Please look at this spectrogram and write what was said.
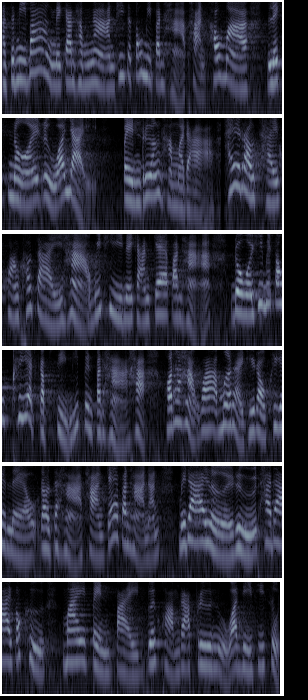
อาจจะมีบ้างในการทำงานที่จะต้องมีปัญหาผ่านเข้ามาเล็กน้อยหรือว่าใหญ่ เป็นเรื่องธรรมดา ให้เราใช้ความเข้าใจหาวิธีในการแก้ปัญหา โดยที่ไม่ต้องเครียดกับสิ่งที่เป็นปัญหาค่ะ เพราะถ้าหากว่าเมื่อไหร่ที่เราเครียดแล้ว เราจะหาทางแก้ปัญหานั้นไม่ได้เลย หรือถ้าได้ก็คือไม่เป็นไปด้วยความราบรื่นหรือว่าดีที่สุด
